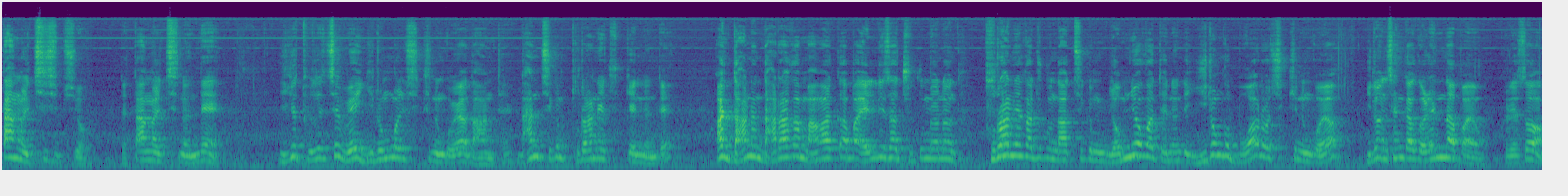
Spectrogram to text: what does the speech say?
땅을 치십시오. 네, 땅을 치는데 이게 도대체 왜 이런 걸 시키는 거야 나한테? 난 지금 불안해 죽겠는데. 아니 나는 나라가 망할까봐 엘리사 죽으면은 불안해가지고 나 지금 염려가 되는데 이런 거 뭐하러 시키는 거야? 이런 생각을 했나 봐요. 그래서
